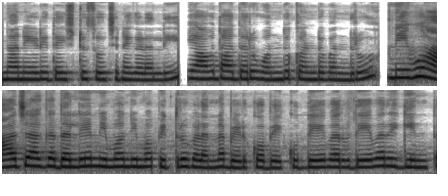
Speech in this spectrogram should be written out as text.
ನಾನು ಹೇಳಿದ ಇಷ್ಟು ಸೂಚನೆಗಳಲ್ಲಿ. ಯಾವ್ದಾದರೂ ಒಂದು ಕಂಡು ಬಂದ್ರು. ನೀವು ಆ ಜಾಗದಲ್ಲೇ ನಿಮ್ಮ ನಿಮ್ಮ ಪಿತೃಗಳನ್ನ ಬೇಡ್ಕೋಬೇಕು. ದೇವರು, ದೇವರಿಗಿಂತ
